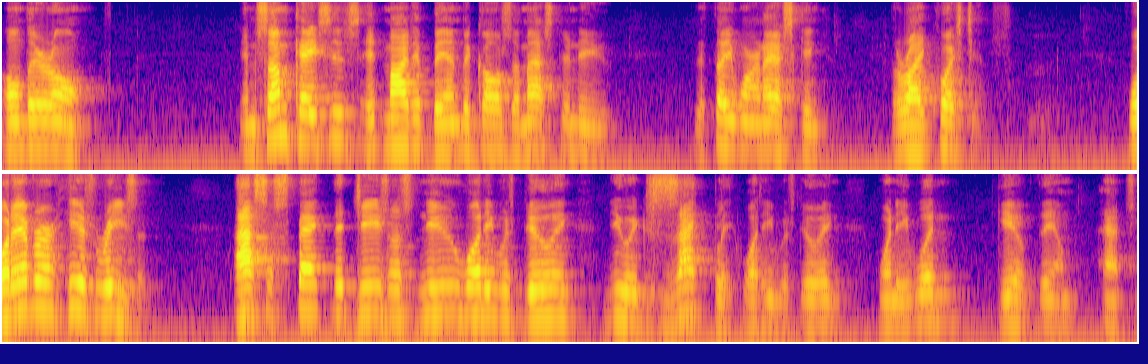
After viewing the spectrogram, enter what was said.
on their own? In some cases, it might have been because the master knew that they weren't asking the right questions. Whatever his reason, I suspect that Jesus knew what he was doing knew exactly what he was doing when he wouldn't give them answers.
